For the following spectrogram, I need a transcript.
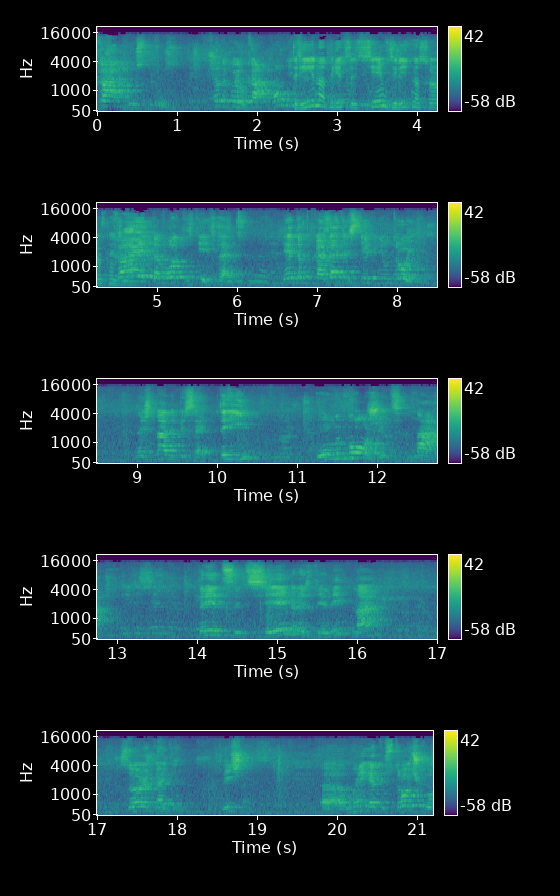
К плюс плюс. Что такое К? Помните? 3 на 37 делить на 41. К это вот здесь, да? Это показатель степени у тройки. Значит, надо писать 3 умножить на 37 разделить на 41. Отлично. Э, Мы эту строчку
